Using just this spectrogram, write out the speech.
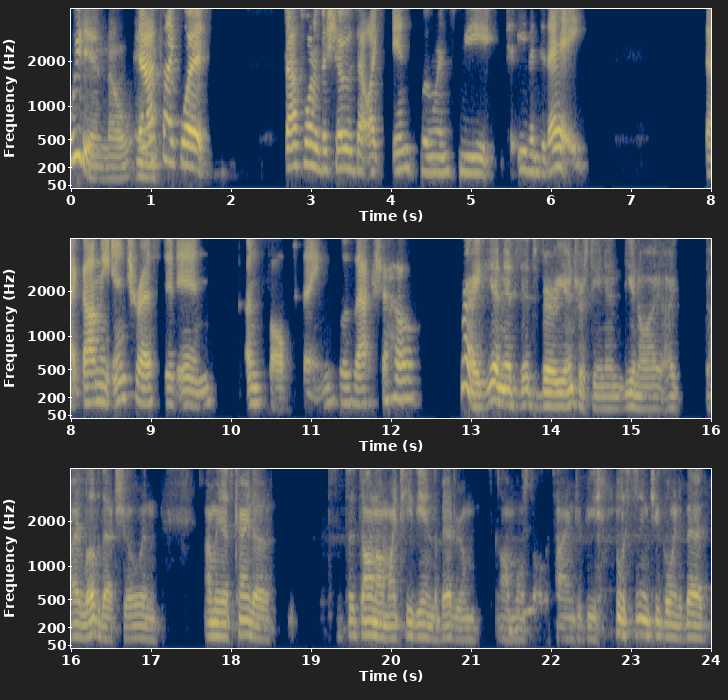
we didn't know. That's like what. That's one of the shows that like influenced me to even today. That got me interested in unsolved things was that show. Right. Yeah, and it's it's very interesting, and you know, I I I love that show, and I mean, it's kind of it's on on my TV in the bedroom almost mm-hmm. all the time to be listening to going to bed.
